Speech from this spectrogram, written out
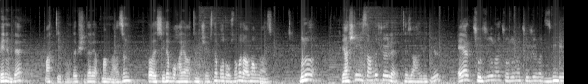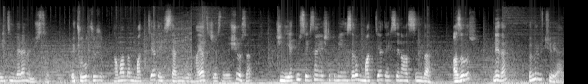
benim de maddi konuda bir şeyler yapmam lazım. Dolayısıyla bu hayatın içerisinde bodozlama dalmam lazım. Bunu yaşlı insanda şöyle tezahür ediyor. Eğer çocuğuna, çoluğuna, çocuğuna düzgün bir eğitim verememişse ve çoluk çocuk tamamen maddiyat eksenli bir hayat içerisinde yaşıyorsa şimdi 70-80 yaşındaki bir insanın maddiyat ekseni aslında azalır. Neden? Ömür bitiyor yani.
